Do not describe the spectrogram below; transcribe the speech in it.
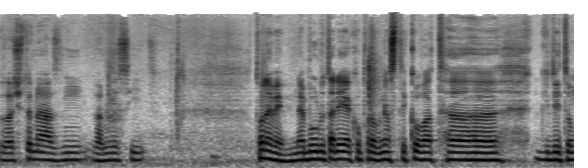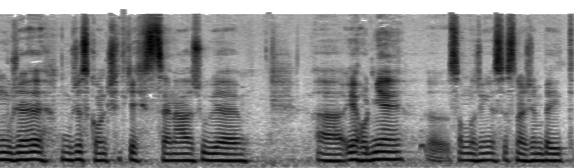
za 14 dní, za měsíc? To nevím, nebudu tady jako prognostikovat, eh, kdy to může, může skončit. Těch scénářů je, eh, je hodně. Eh, samozřejmě se snažím být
